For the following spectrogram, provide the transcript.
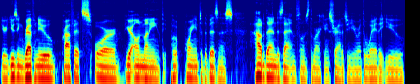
you're using revenue, profits, or your own money pouring into the business. How then does that influence the marketing strategy or the way that you,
